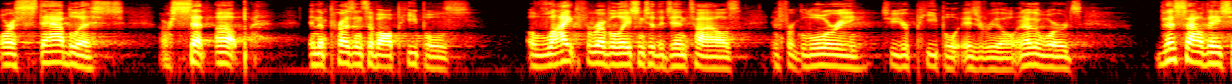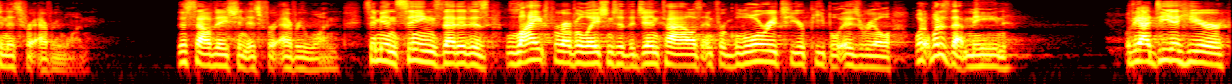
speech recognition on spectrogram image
or established or set up in the presence of all peoples, a light for revelation to the Gentiles and for glory to your people, Israel. In other words, this salvation is for everyone. This salvation is for everyone. Simeon sings that it is light for revelation to the Gentiles and for glory to your people, Israel. What, what does that mean? Well, the idea here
